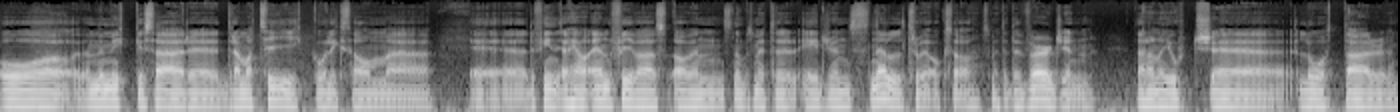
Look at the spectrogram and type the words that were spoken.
och med mycket så här eh, dramatik och liksom eh, eh det finns, jag har en skiva av en snubbe som heter Adrian Snell tror jag också, som heter The Virgin. Där han har gjort eh, låtar,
